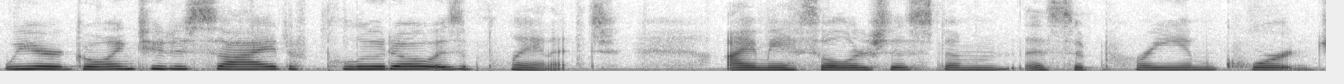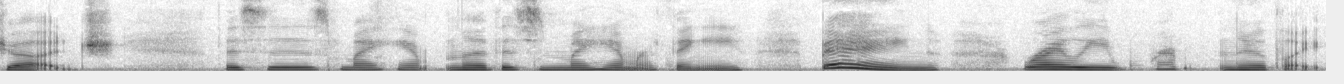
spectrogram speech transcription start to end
we are going to decide if Pluto is a planet. I'm a solar system a Supreme Court judge. This is my ham. No, this is my hammer thingy. Bang! Riley wrapped no, like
